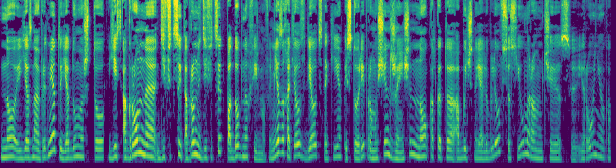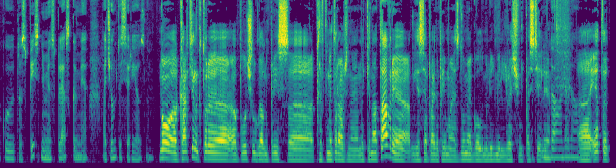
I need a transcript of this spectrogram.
но я знаю предмет, и я думаю, что есть огромный дефицит, огромный дефицит подобных фильмов. И мне захотелось сделать такие истории про мужчин, женщин, но, как это обычно я люблю, все с юмором, через иронию какую-то, с песнями, с плясками, о чем то серьезном. Но картина, которая получила главный приз э, короткометражная на кинотавре, если я правильно понимаю, с двумя голыми людьми, лежащими в постели, Да, да, да. э, это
